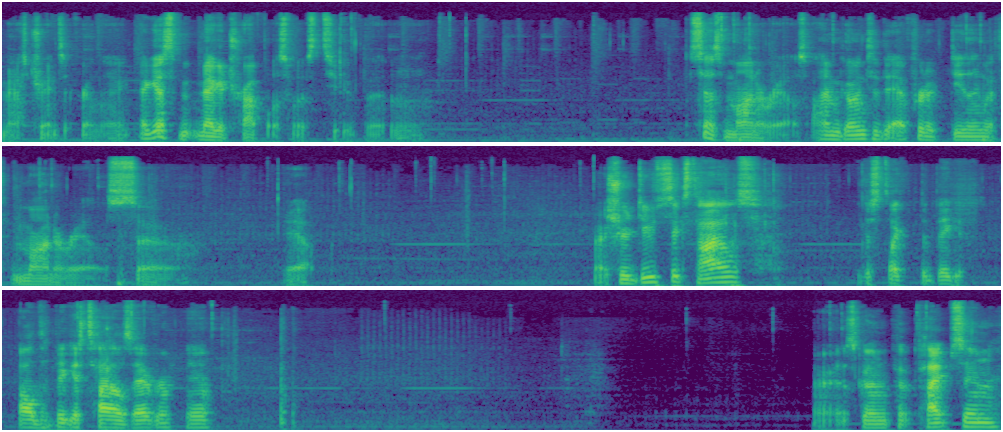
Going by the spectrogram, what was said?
mass transit friendly. I guess Megatropolis was too, but... Mm. It says monorails. I'm going through the effort of dealing with monorails, so... Yeah. Alright, should do six tiles? Just like the biggest, all the biggest tiles ever, yeah. Alright, let's go and put pipes in.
